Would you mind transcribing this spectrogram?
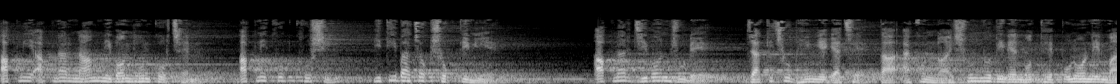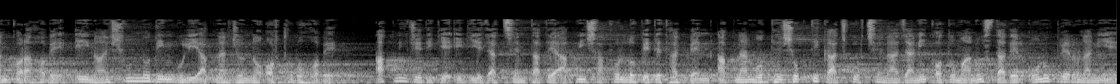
আপনি আপনার নাম নিবন্ধন করছেন। আপনি খুব খুশি, ইতিবাচক শক্তি নিয়ে। আপনার জীবন জুড়ে যা কিছু ভেঙে গেছে তা এখন নয় শূন্য দিনের মধ্যে পুনর্নির্মাণ করা হবে, এই নয় শূন্য দিনগুলি আপনার জন্য অর্থবহ হবে। আপনি যেদিকে এগিয়ে যাচ্ছেন তাতে আপনি সাফল্য পেতে থাকবেন। আপনার মধ্যে শক্তি কাজ করছে না জানি কত মানুষ তাদের অনুপ্রেরণা নিয়ে।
